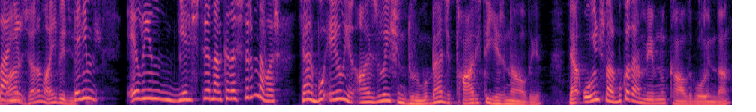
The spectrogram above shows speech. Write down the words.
ben var canım ayıp ediyorsunuz. benim Alien geliştiren arkadaşlarım da var. Yani bu Alien Isolation durumu bence tarihte yerini aldı. Yani oyuncular bu kadar memnun kaldı bu oyundan.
